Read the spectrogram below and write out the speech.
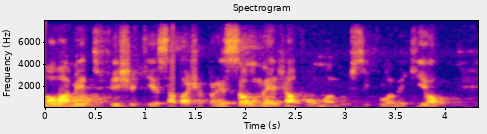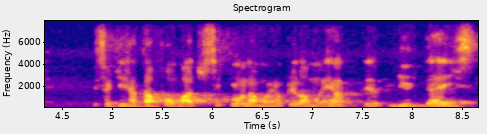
novamente fecha aqui essa baixa pressão, né? Já formando o ciclone aqui, ó. Esse aqui já está formado o ciclone amanhã pela manhã, 1010,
